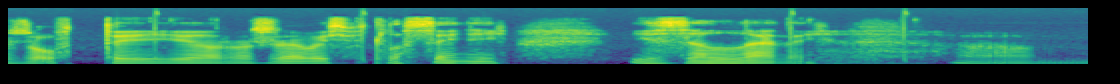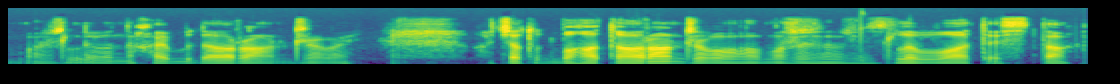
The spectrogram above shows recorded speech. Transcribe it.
жовтий, рожевий, світло-синій і зелений. Можливо, нехай буде оранжевий. Хоча тут багато оранжевого може зливатись, так?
